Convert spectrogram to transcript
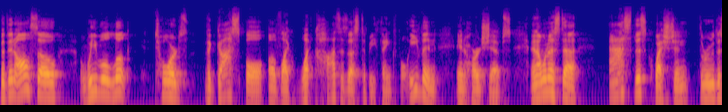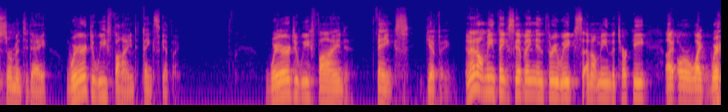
but then also we will look towards the gospel of like what causes us to be thankful, even in hardships. And I want us to ask this question through the sermon today where do we find thanksgiving? Where do we find thanksgiving? And I don't mean Thanksgiving in three weeks. I don't mean the turkey or like where,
